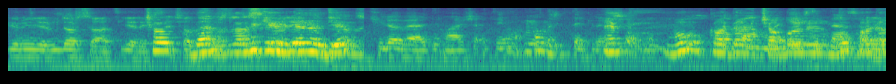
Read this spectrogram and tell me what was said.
günün 24 saati gerekse Çok çalışmak. Ben fazla 12 Eylül'den önce. Kilo verdim harca değil mi? Alır tekrar Hep inşallah. bu kadar çabanın, bu kadar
